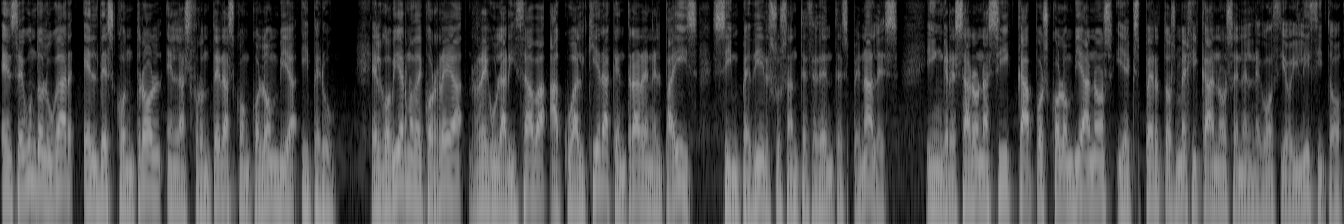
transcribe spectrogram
En segundo lugar, el descontrol en las fronteras con Colombia y Perú. El gobierno de Correa regularizaba a cualquiera que entrara en el país sin pedir sus antecedentes penales. Ingresaron así capos colombianos y expertos mexicanos en el negocio ilícito,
